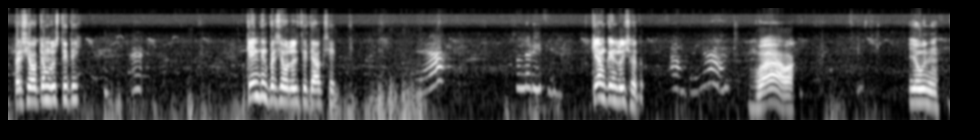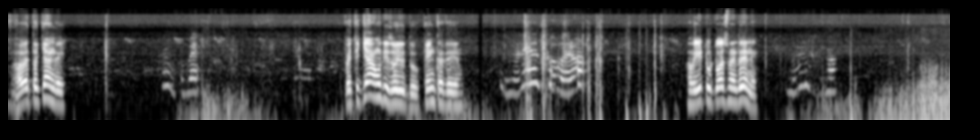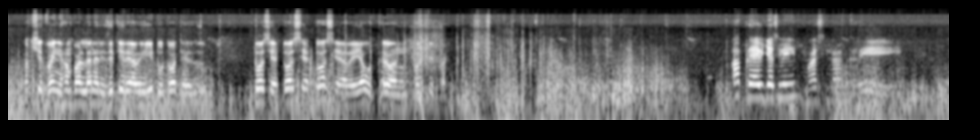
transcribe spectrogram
પરસેવો કેમ લૂસતી હતી? કેમ કેમ પરસેવો લૂસતી હતી અક્ષય કેમ કઈ લૂસ્યો હતો? વાહ વાહ. એવું ને. હવે તો ક્યાં ગઈ? પછી ક્યાં સુધી જોયું તું? કેમ કા ગઈ એમ? મને જ ખબર હવે એટલું ટોચમાં રહે ને. અક્ષિતભાઈ ની સંભાળ લેનારી જીતી રહે. હવે ઈટું ટોઠે ટોસે ટોસે ટોસે. હવે એવું જ કરવાનું અક્ષિતભાઈ. આપણે આવી ગયા છીએ માસીના ઘરે.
